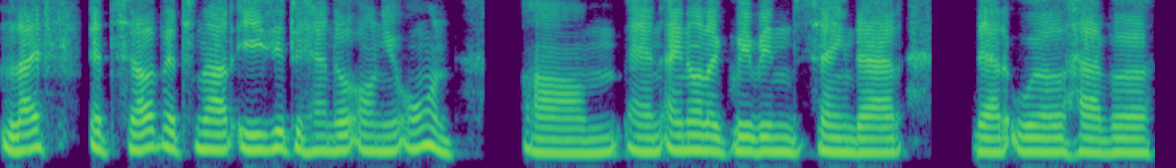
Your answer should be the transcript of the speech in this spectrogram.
life itself it's not easy to handle on your own. Um and i know like we've been saying that that we'll have a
